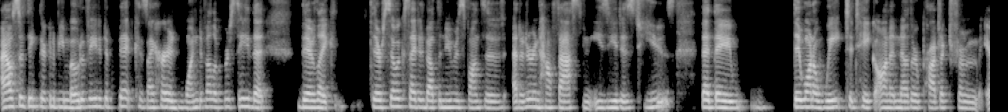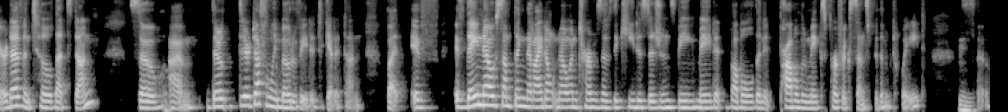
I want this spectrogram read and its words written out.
I also think they're going to be motivated a bit because i heard one developer say that they're like they're so excited about the new responsive editor and how fast and easy it is to use that they they want to wait to take on another project from airdev until that's done. So um, they're they're definitely motivated to get it done. But if if they know something that I don't know in terms of the key decisions being made at Bubble, then it probably makes perfect sense for them to wait. Mm. So,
